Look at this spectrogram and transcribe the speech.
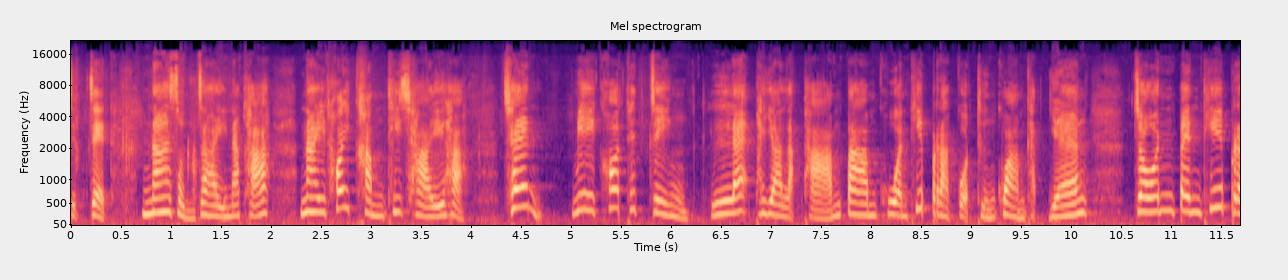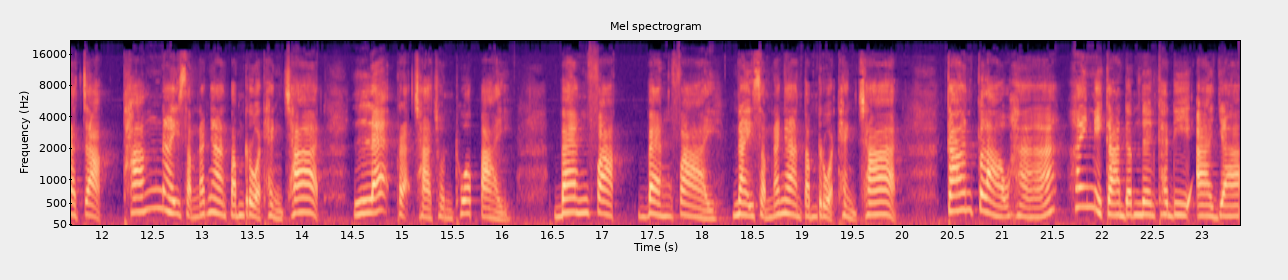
2567 น่าสนใจนะคะ ในถ้อยคำที่ใช้ค่ะ เช่นมีข้อเท็จจริงและพยานหลักฐานตามควรที่ปรากฏถึงความขัดแย้ง จนเป็นที่ประจักษ์ ทั้งในสำนักงานตำรวจแห่งชาติ และประชาชนทั่วไป แบ่งฝักแบ่งฝ่ายในสำนักงานตำรวจแห่งชาติ การกล่าวหาให้มีการดำเนินคดีอาญา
